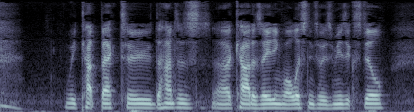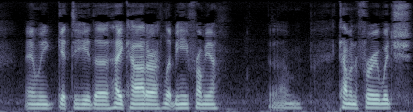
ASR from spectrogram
we cut back to the hunters. Uh, Carter's eating while listening to his music still, and we get to hear the "Hey Carter, let me hear from you" um, coming through, which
